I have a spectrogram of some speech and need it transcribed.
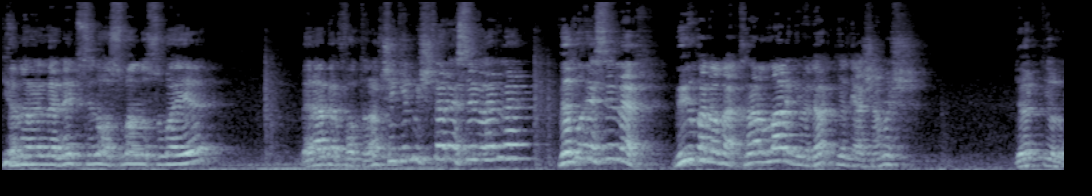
Generallerin hepsini Osmanlı subayı beraber fotoğraf çekilmişler esirlerle. Ve bu esirler Büyük Adada krallar gibi dört yıl yaşamış. dört yıl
